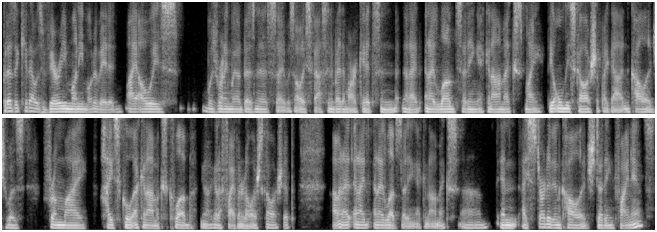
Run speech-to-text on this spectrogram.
but as a kid, I was very money motivated. I always was running my own business. I was always fascinated by the markets, and, and I and I loved studying economics. My the only scholarship I got in college was from my high school economics club. You know, I got a five hundred dollars scholarship, um, and I and I and I love studying economics. Um, and I started in college studying finance,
